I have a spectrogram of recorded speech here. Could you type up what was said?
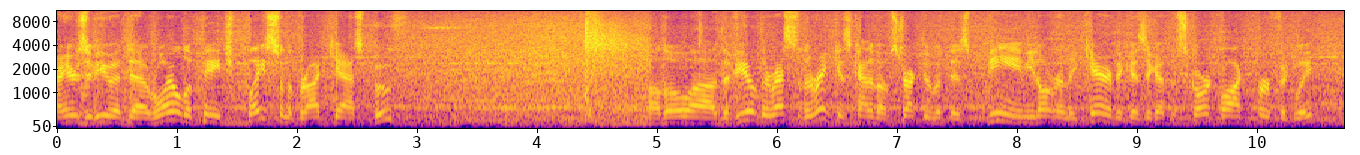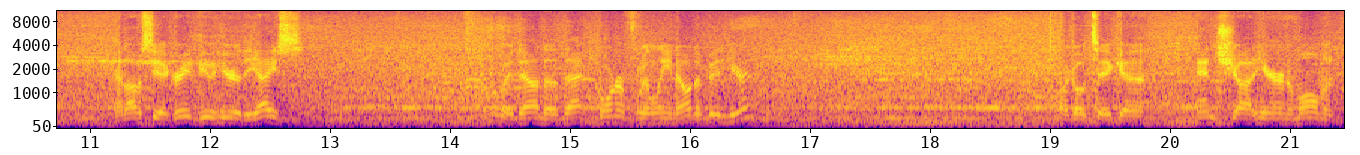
right, here's a view at uh, Royal LePage Place from the broadcast booth. Although uh, the view of the rest of the rink is kind of obstructed with this beam, you don't really care because you got the score clock perfectly. And obviously a great view here of the ice. All the way down to that corner if we lean out a bit here. I'll go take a end shot here in a moment.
